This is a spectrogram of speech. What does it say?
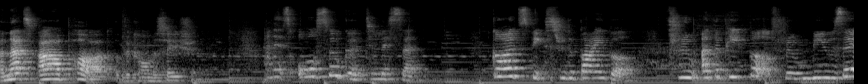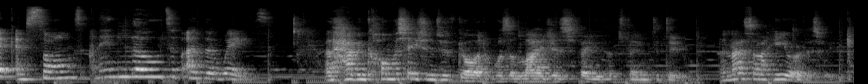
And that's our part of the conversation. And it's also good to listen. God speaks through the Bible, through other people, through music and songs, and in loads of other ways. And having conversations with God was Elijah's favourite thing to do. And that's our hero this week.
